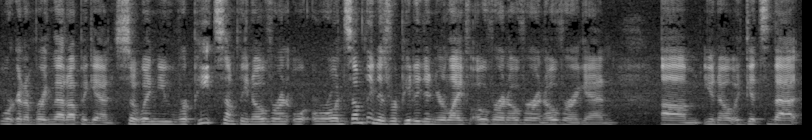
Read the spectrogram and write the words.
we're going to bring that up again. So when you repeat something over and or, or when something is repeated in your life over and over and over again, um, you know, it gets that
